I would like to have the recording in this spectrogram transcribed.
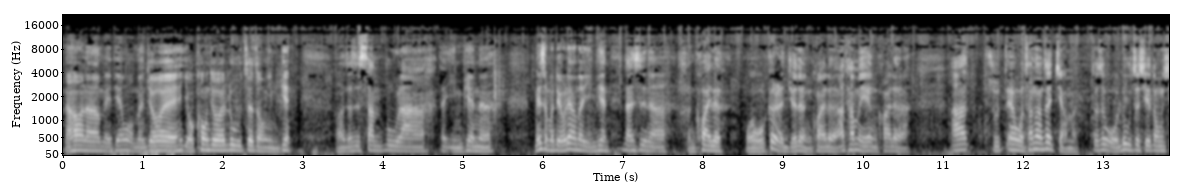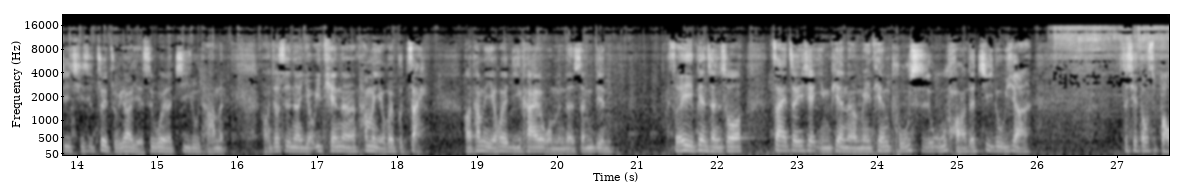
然后呢，每天我们就会有空就会录这种影片，然后就是散步啦的影片呢，没什么流量的影片，但是呢很快乐。我我个人觉得很快乐啊，他们也很快乐啦。啊，主，我常常在讲嘛，就是我录这些东西，其实最主要也是为了记录他们。好，就是呢，有一天呢，他们也会不在，好，他们也会离开我们的身边。所以变成说，在这一些影片呢，每天朴实无华的记录下，这些都是宝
